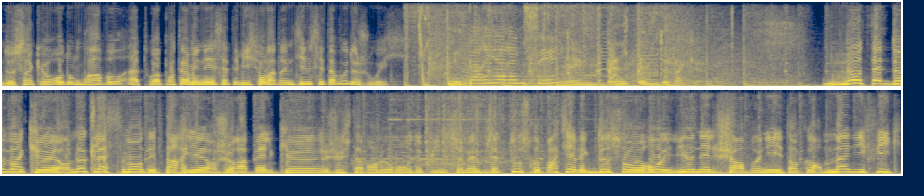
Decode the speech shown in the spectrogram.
de 5 euros. Donc bravo à toi. Pour terminer cette émission la Dream Team c'est à vous de jouer. Les paris RMC, Il y a une belle tête de vainqueur. Nos têtes de vainqueurs, le classement des parieurs. Je rappelle que juste avant l'euro, depuis une semaine, vous êtes tous repartis avec 200 euros et Lionel Charbonnier est encore magnifique.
